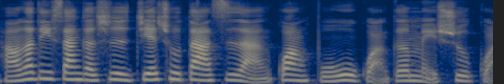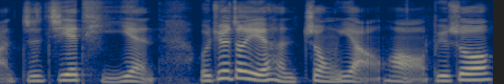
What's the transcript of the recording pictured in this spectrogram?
好，那第三个是接触大自然，逛博物馆跟美术馆，直接体验，我觉得这也很重要哈，比如说。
